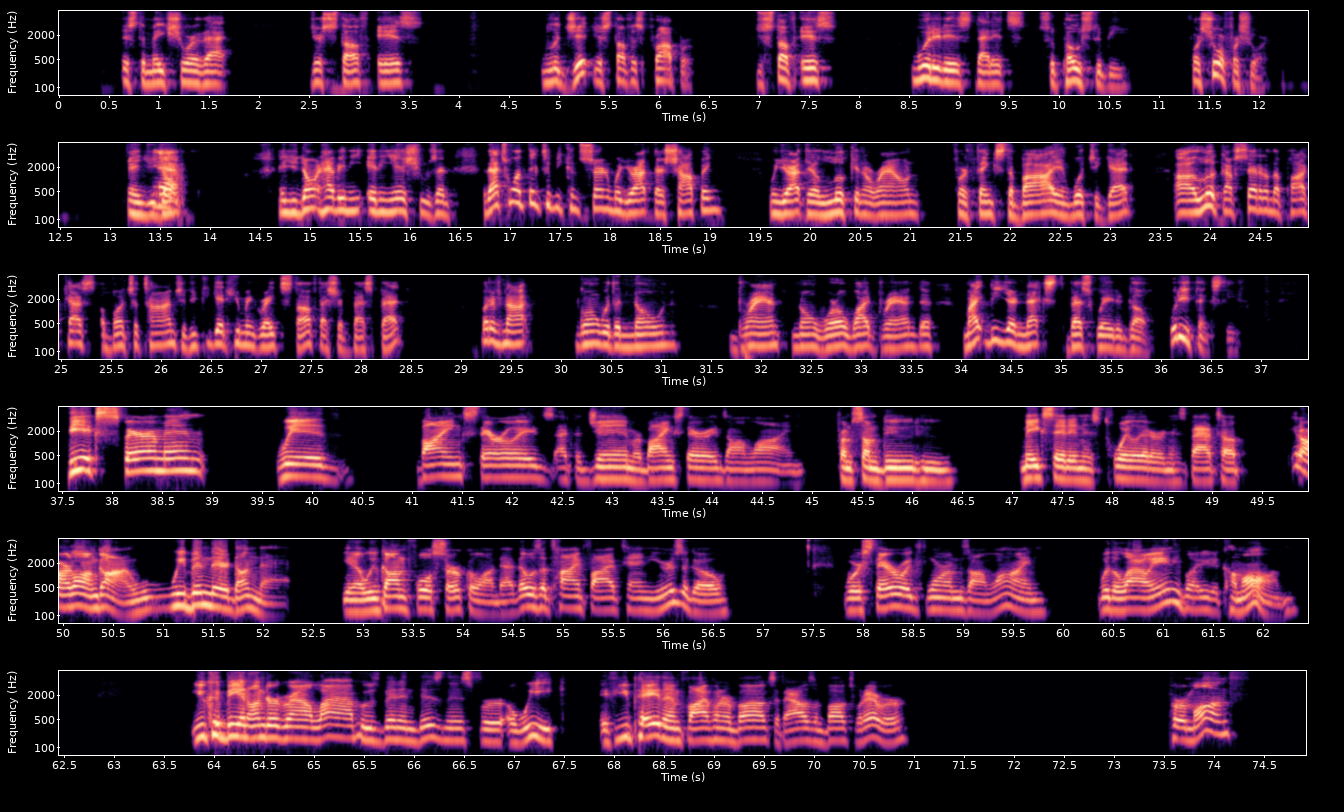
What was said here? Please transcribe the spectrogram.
is to make sure that your stuff is legit, your stuff is proper, your stuff is what it is that it's supposed to be, for sure, for sure. And you yeah. don't and you don't have any any issues. And that's one thing to be concerned when you're out there shopping, when you're out there looking around for things to buy and what to get. Uh, look, I've said it on the podcast a bunch of times. If you can get human grade stuff, that's your best bet. But if not, going with a known brand, known worldwide brand, uh, might be your next best way to go. What do you think, Steve? The experiment with buying steroids at the gym or buying steroids online from some dude who makes it in his toilet or in his bathtub, you know, are long gone. We've been there, done that. You know, we've gone full circle on that. There was a time five, ten years ago where steroid forums online would allow anybody to come on. You could be an underground lab who's been in business for a week. If you pay them 500 bucks, a thousand bucks, whatever per month,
